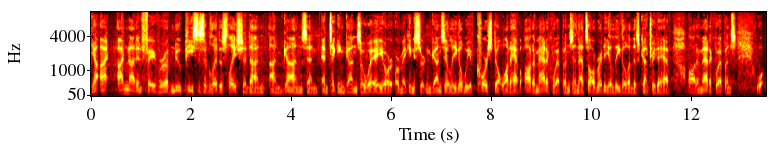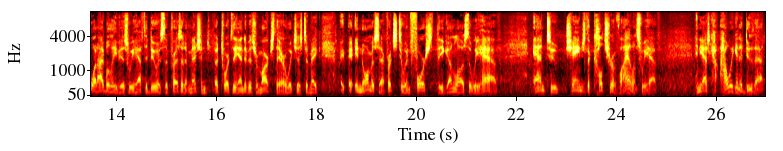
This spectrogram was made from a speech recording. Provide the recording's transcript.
Yeah, I, am not in favor of new pieces of legislation on, on guns and, and taking guns away or, or making certain guns illegal. We, of course, don't want to have automatic weapons, and that's already illegal in this country to have automatic weapons. What, what I believe is we have to do, as the President mentioned uh, towards the end of his remarks there, which is to make enormous efforts to enforce the gun laws that we have and to change the culture of violence we have. And you ask, how are we going to do that?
